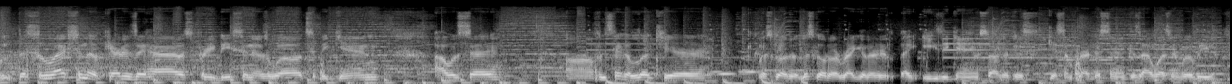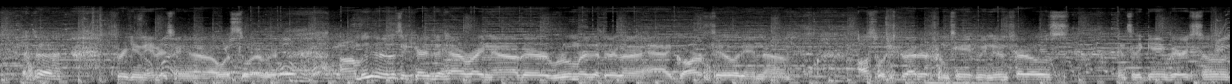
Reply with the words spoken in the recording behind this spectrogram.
Um, the selection of characters they have is pretty decent as well to begin, I would say. Uh, if we take a look here, let's go to let's go to a regular like easy game so I could just get some practice in because that wasn't really freaking entertaining at all whatsoever. Um, these are the characters they have right now. There are rumors that they're gonna add Garfield and um, also Shredder from Teenage Mutant Ninja Turtles into the game very soon.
